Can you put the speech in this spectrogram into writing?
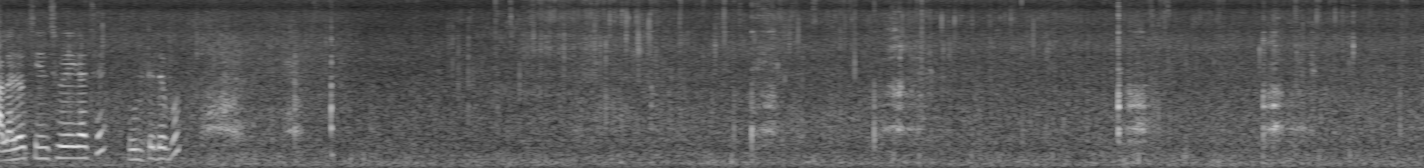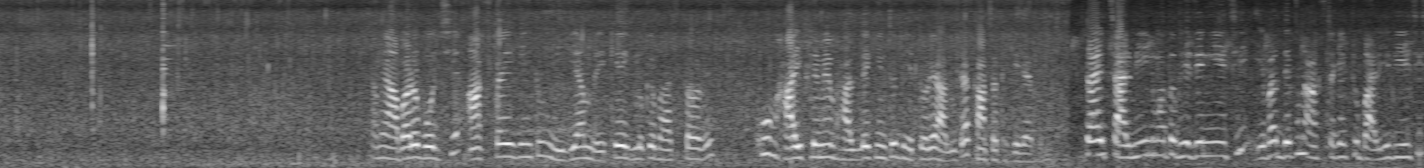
কালারও চেঞ্জ হয়ে গেছে, উল্টে দেবো। আমি আবারও বলছি আঁচটাকে কিন্তু মিডিয়াম রেখে এগুলোকে ভাজতে হবে। খুব হাই ফ্লেমে ভাজলে কিন্তু ভেতরে আলুটা কাঁচা থেকে যাবে। প্রায় চার মিনিট মতো ভেজে নিয়েছি। এবার দেখুন আঁচটাকে একটু বাড়িয়ে দিয়েছি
